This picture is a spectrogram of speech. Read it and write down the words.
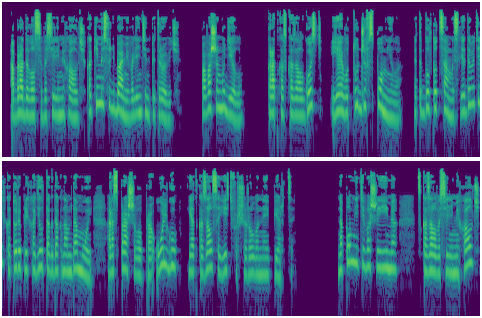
— обрадовался Василий Михайлович. «Какими судьбами, Валентин Петрович?» «По вашему делу», — кратко сказал гость, и я его тут же вспомнила. Это был тот самый следователь, который приходил тогда к нам домой, расспрашивал про Ольгу и отказался есть фаршированные перцы. «Напомните ваше имя», — сказал Василий Михайлович,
